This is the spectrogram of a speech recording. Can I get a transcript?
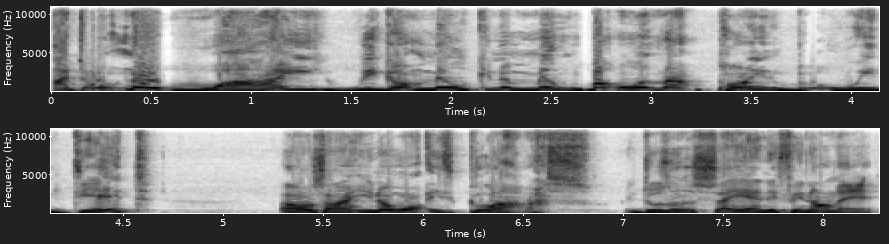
I don't know why we got milk in a milk bottle at that point, but we did. I was like, you know what? It's glass. It doesn't say anything on it.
